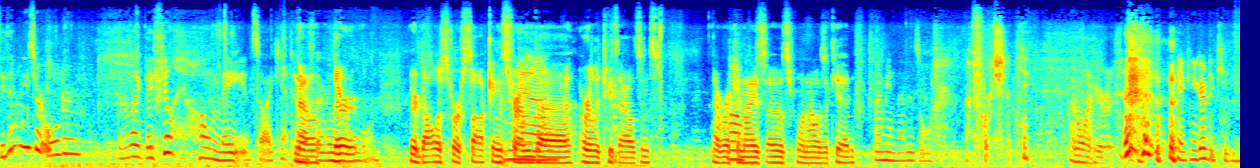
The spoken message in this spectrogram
Do you think these are older? They're like they feel homemade, so I can't tell No, if they're they're- old. They're dollar store stockings from the early 2000s. I recognized those when I was a kid. I mean, that is old, unfortunately. I don't want to hear it. Hey, can you grab the kitty?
